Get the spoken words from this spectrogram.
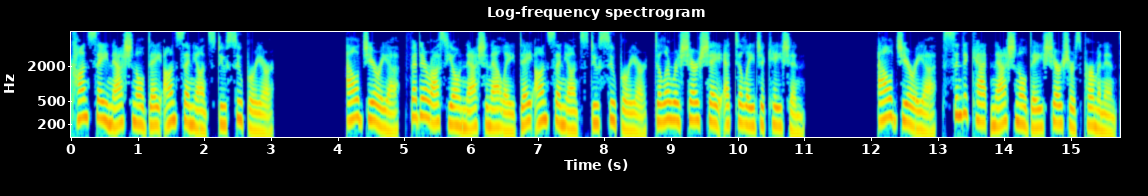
Conseil national des enseignants du supérieur, Algeria, Fédération nationale des enseignants du supérieur, de la recherche et de l'éducation. Algeria, Syndicat national des chercheurs permanents.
